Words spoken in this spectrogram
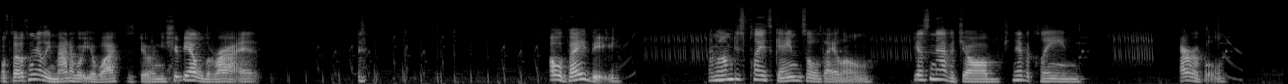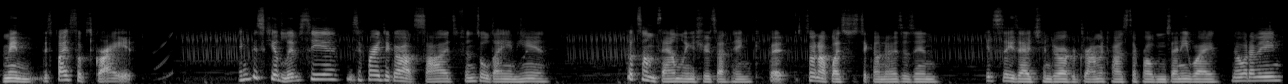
Also, it doesn't really matter what your wife is doing. You should be able to write. oh, baby. My mom just plays games all day long. She doesn't have a job. She never cleans terrible. I mean, this place looks great. I think this kid lives here. He's afraid to go outside, spends all day in here. Got some family issues, I think, but it's not our place to stick our noses in. Kids these age tend to over-dramatize their problems anyway, know what I mean?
